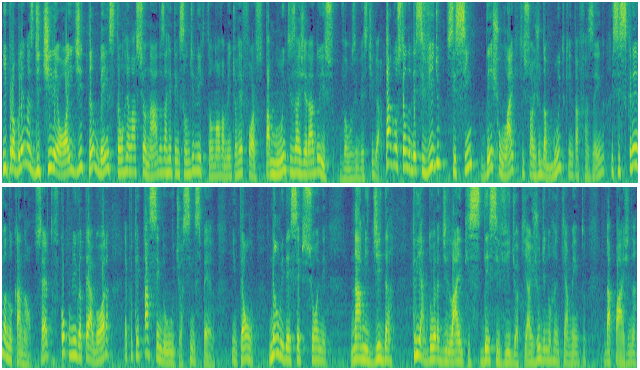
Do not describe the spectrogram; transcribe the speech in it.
e problemas de tireoide também estão relacionados à retenção de líquido. Então, novamente, eu reforço. Tá muito exagerado isso. Vamos investigar. Tá gostando desse vídeo? Se sim, deixa um like que isso ajuda muito quem está fazendo e se inscreva no canal, certo? Ficou comigo até agora é porque está sendo útil, assim espero. Então, não me decepcione na medida criadora de likes desse vídeo aqui. Ajude no ranqueamento da página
